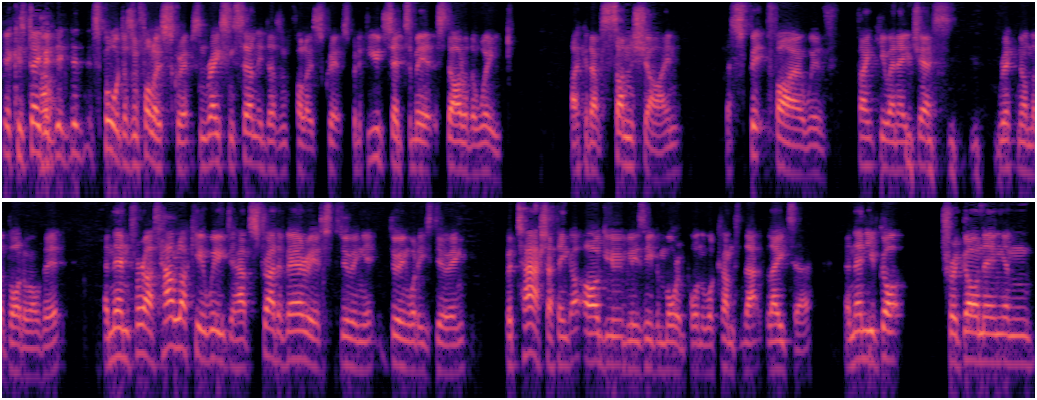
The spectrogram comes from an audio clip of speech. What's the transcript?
Yeah, because David, uh, the, the, sport doesn't follow scripts, and racing certainly doesn't follow scripts. But if you'd said to me at the start of the week, I could have sunshine, a Spitfire with "Thank you NHS" written on the bottom of it, and then for us, how lucky are we to have Stradivarius doing it, doing what he's doing? Battaash, I think, arguably is even more important. We'll come to that later. And then you've got Tregoning and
